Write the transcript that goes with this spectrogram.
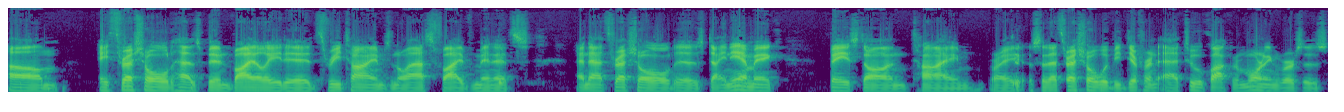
um, a threshold has been violated three times in the last five minutes, and that threshold is dynamic based on time, right? So that threshold would be different at two o'clock in the morning versus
